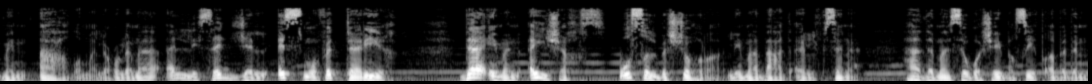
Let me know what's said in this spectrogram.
من أعظم العلماء اللي سجل اسمه في التاريخ. دائما أي شخص وصل بالشهرة لما بعد ألف سنة. هذا ما سوى شيء بسيط أبدا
